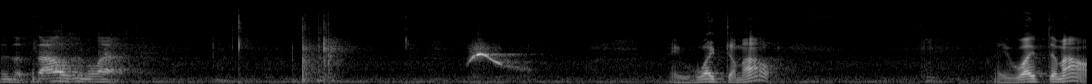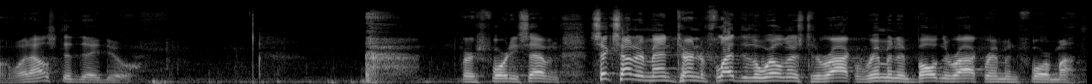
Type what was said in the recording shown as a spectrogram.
There's a thousand left. They wiped them out. They wiped them out. What else did they do? Verse 47 600 men turned and fled to the wilderness to the rock Rimmon and bowed in the rock Rimmon four months.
